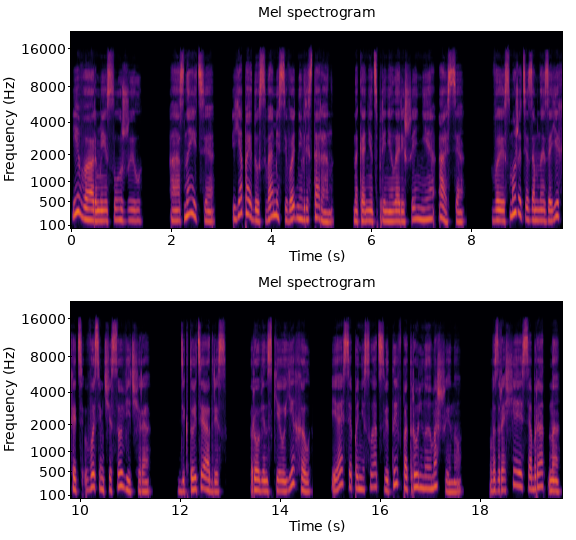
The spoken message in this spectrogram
И в армии служил. А знаете, я пойду с вами сегодня в ресторан. Наконец приняла решение Ася. Вы сможете за мной заехать в 8 часов вечера? Диктуйте адрес. Ровинский уехал, и Ася понесла цветы в патрульную машину. Возвращаясь обратно,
